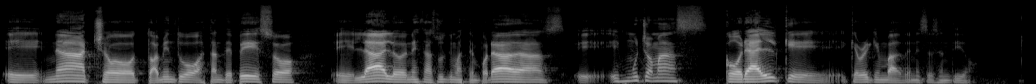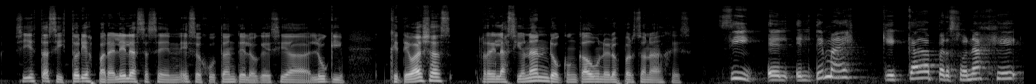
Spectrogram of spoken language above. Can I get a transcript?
eh, Nacho también tuvo bastante peso. Eh, Lalo en estas últimas temporadas. Eh, es mucho más coral que, que, Breaking Bad en ese sentido. Sí, estas historias paralelas hacen eso, justamente lo que decía Lucky, que te vayas relacionando con cada uno de los personajes. Sí, el, el tema es que cada personaje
